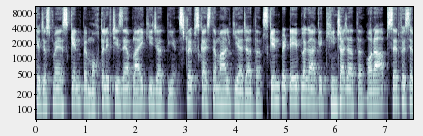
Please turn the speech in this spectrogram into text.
कि जिसमें स्किन पे मुख्तलिफ़ चीज़ें अप्लाई की जाती हैं। स्ट्रिप्स का इस्तेमाल किया जाता स्किन पे टेप लगा के खींचा जाता और आप सिर्फ़ इसे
